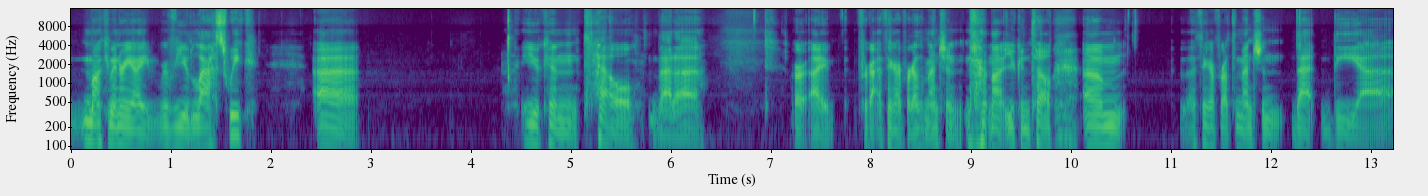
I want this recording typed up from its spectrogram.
mockumentary i reviewed last week uh, you can tell that uh or i forgot i think i forgot to mention not you can tell um i think i forgot to mention that the uh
